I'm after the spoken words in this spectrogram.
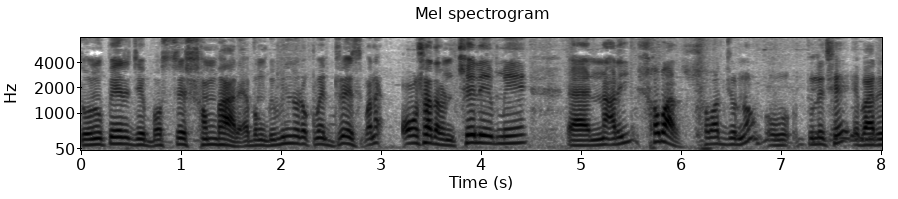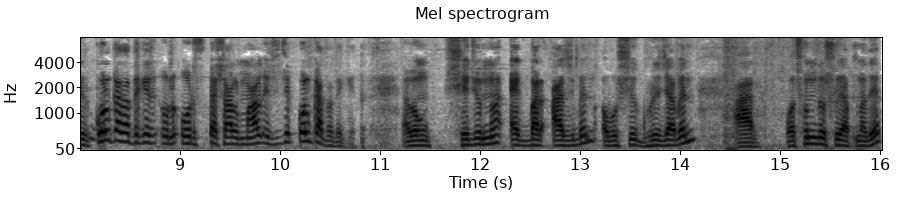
তনুপের যে বস্ত্রের সম্ভার এবং বিভিন্ন রকমের ড্রেস মানে অসাধারণ ছেলে, মেয়ে নারী, সবার সবার জন্য ও তুলেছে। এবারের কলকাতা থেকে ওর- স্পেশাল মাল এসেছে কলকাতা থেকে। এবং সেজন্য একবার আসবেন, অবশ্যই ঘুরে যাবেন। আর পছন্দসই আপনাদের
